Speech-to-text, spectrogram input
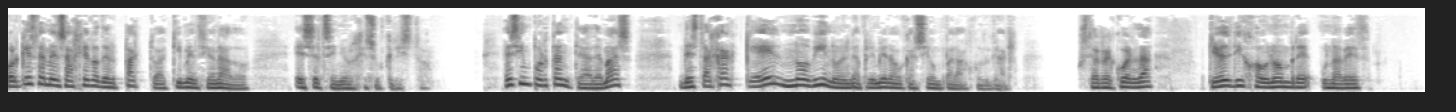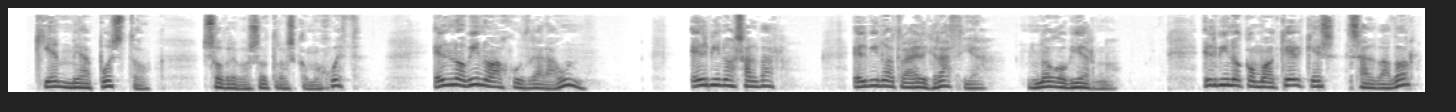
Porque este mensajero del pacto aquí mencionado es el Señor Jesucristo. Es importante, además, destacar que Él no vino en la primera ocasión para juzgar. Usted recuerda que Él dijo a un hombre una vez ¿Quién me ha puesto sobre vosotros como juez? Él no vino a juzgar aún. Él vino a salvar. Él vino a traer gracia, no gobierno. Él vino como aquel que es Salvador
